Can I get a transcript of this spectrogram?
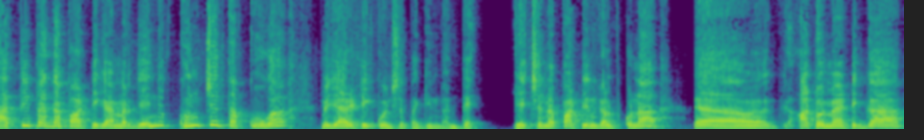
అతి పెద్ద పార్టీగా ఎమర్జ్ అయింది. కొంచెం తక్కువగా మెజారిటీకి కొంచెం తగ్గింది అంతే. ఏ చిన్న పార్టీని కలుపుకున్నా ఆటోమేటిక్గా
